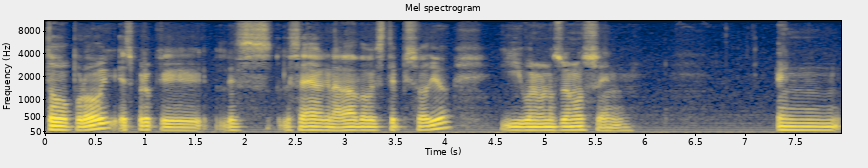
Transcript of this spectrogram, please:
todo por hoy espero que les, les haya agradado este episodio y bueno nos vemos en en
